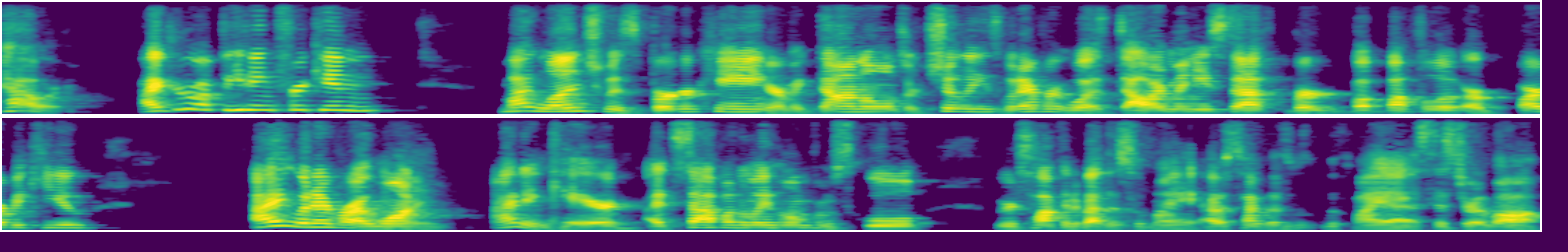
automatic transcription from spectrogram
power. I grew up eating freaking my lunch was Burger King or McDonald's or Chili's, whatever it was, dollar menu stuff, burger, buffalo or barbecue. I ate whatever I wanted. I didn't care. I'd stop on the way home from school. We were talking about this with my, I was talking with, with my uh, sister-in-law.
